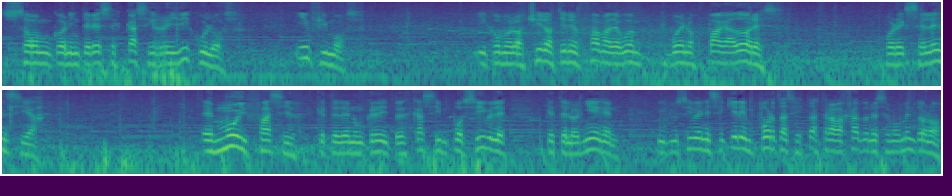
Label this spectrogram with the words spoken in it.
son con intereses casi ridículos, ínfimos. Y como los chinos tienen fama de buenos pagadores por excelencia, es muy fácil que te den un crédito, es casi imposible que te lo nieguen. Inclusive ni siquiera importa si estás trabajando en ese momento o no.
